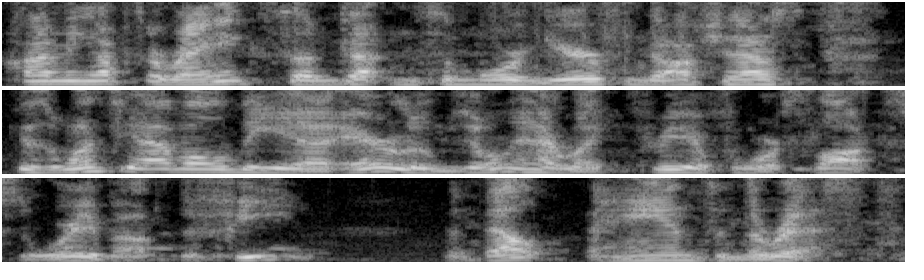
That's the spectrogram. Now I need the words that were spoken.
climbing up the ranks. I've gotten some more gear from the auction house because once you have all the uh, heirlooms, you only have like three or four slots to worry about: the feet, the belt, the hands, and the wrist.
